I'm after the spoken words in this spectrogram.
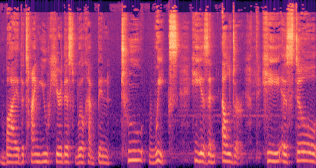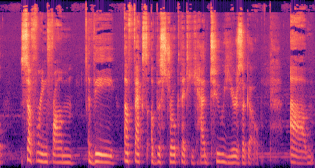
by the time you hear this, will have been two weeks. He is an elder. He is still suffering from the effects of the stroke that he had two years ago. Um,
